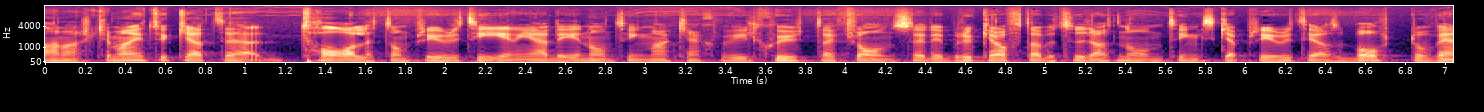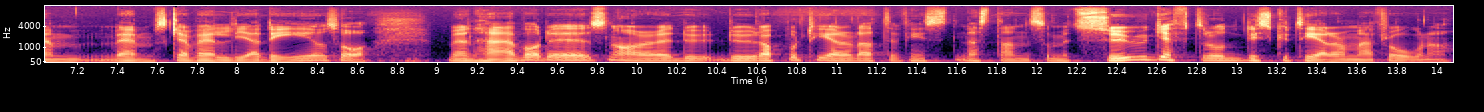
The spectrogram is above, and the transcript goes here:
Annars kan man ju tycka att det här talet om prioriteringar, det är någonting man kanske vill skjuta ifrån sig. Det brukar ofta betyda att någonting ska prioriteras bort och vem, vem ska välja det och så. Men här var det snarare, du, du rapporterade att det finns nästan som ett sug efter att diskutera de här frågorna.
